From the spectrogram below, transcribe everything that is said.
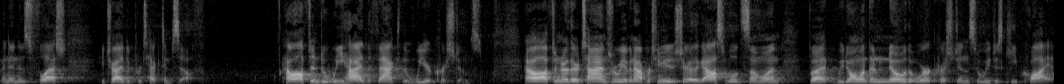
and in his flesh, he tried to protect himself. How often do we hide the fact that we are Christians? How often are there times where we have an opportunity to share the gospel with someone, but we don't want them to know that we're a Christian, so we just keep quiet?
